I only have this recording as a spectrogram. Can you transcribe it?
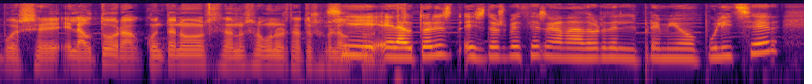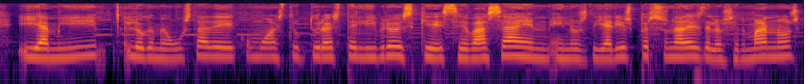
pues eh, el autor, ah, cuéntanos, danos algunos datos sobre el autor. Sí, el autor es, dos veces ganador del premio Pulitzer y a mí lo que me gusta de cómo ha estructurado este libro es que se basa en, los diarios personales de los hermanos,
